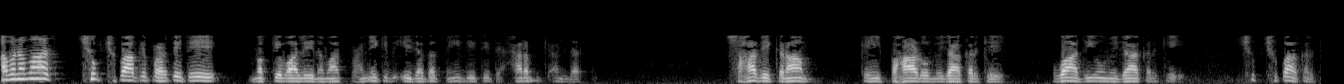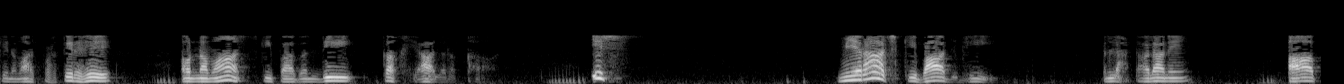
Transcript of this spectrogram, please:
اب نماز چھپ چھپا کے پڑھتے تھے، مکے والے نماز پڑھنے کی بھی اجازت نہیں دیتے تھے حرم کے اندر۔ صحاب کرام کہیں پہاڑوں میں جا کر کے، وادیوں میں جا کر کے، چھپ چھپا کر کے نماز پڑھتے رہے اور نماز کی پابندی کا خیال رکھا۔ اس معراج کے بعد بھی اللہ تعالی نے آپ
